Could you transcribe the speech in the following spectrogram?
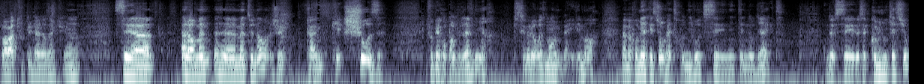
pour avoir toutes les dernières actus. C'est euh, alors man- euh, maintenant, j'ai quand même quelque chose. Il faut bien qu'on parle de l'avenir, puisque malheureusement, bah, il est mort. Bah, ma première question va être au niveau de ces Nintendo Direct, de ces de cette communication.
